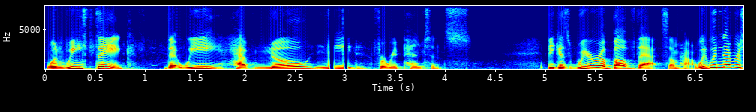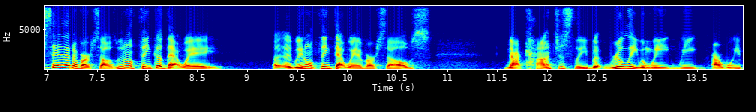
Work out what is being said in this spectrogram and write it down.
When we think that we have no need for repentance, because we're above that somehow. We would never say that of ourselves. We don't think of that way. Uh, we don't think that way of ourselves, not consciously, but really when we, we, are, we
